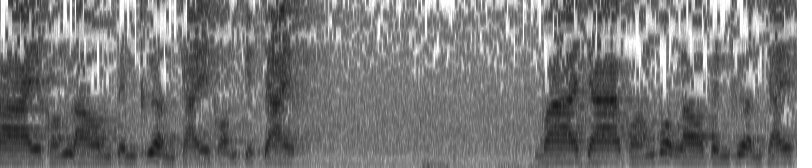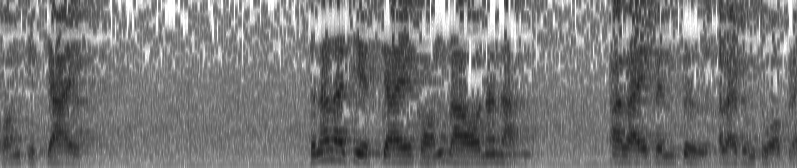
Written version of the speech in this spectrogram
กายของเราเป็นเครื่องใช้ของจิตใจ วาจาของพวกเราเป็นเครื่องใช้ของจิตใจ ฉะนั้นจิตใจของเรานั่นน่ะอะไรเป็นสื่ออะไรเป็นตัวแปร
